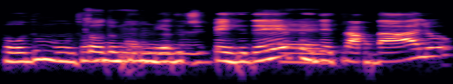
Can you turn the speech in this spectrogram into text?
todo mundo. Todo, Todo mundo, mundo, medo né? de perder, É. perder trabalho.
